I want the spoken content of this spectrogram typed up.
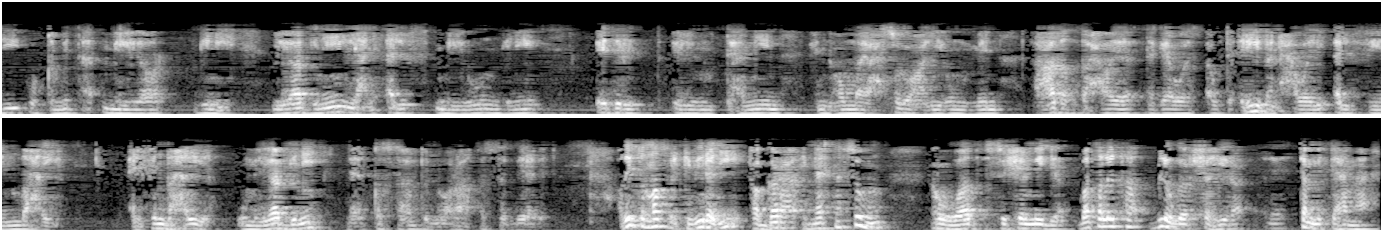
دي وقيمتها مليار جنيه. مليار جنيه يعني ألف مليون جنيه قدرت المتهمين إن هم يحصلوا عليهم من عدد ضحايا تجاوز أو تقريبا حوالي 2000 ضحية. 2000 ضحية ومليار جنيه؟ لا القصة يبدو ان وراها قصة كبيرة جدا. قضية النصب الكبيرة دي فجرها الناس نفسهم رواد ال social media بطلتها blogger شهيرة تم اتهامها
